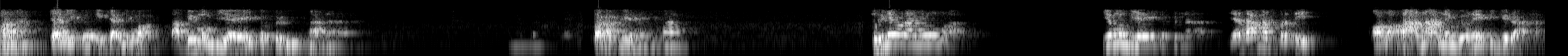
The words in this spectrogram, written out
menang. Dan itu tidak nyuap, tapi membiayai kebenaran. Paham ya? Sebenarnya orang nyuap. Ya membiayai kebenaran. Ya sama seperti ono tanah nenggone pinggir anak.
